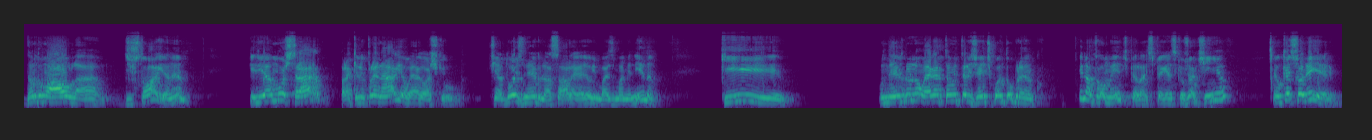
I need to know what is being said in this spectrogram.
dando uma aula de história, né, queria mostrar para aquele plenário, eu, era, eu acho que eu, tinha dois negros na sala, era eu e mais uma menina, que o negro não era tão inteligente quanto o branco. E, naturalmente, pela experiência que eu já tinha, eu questionei ele.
